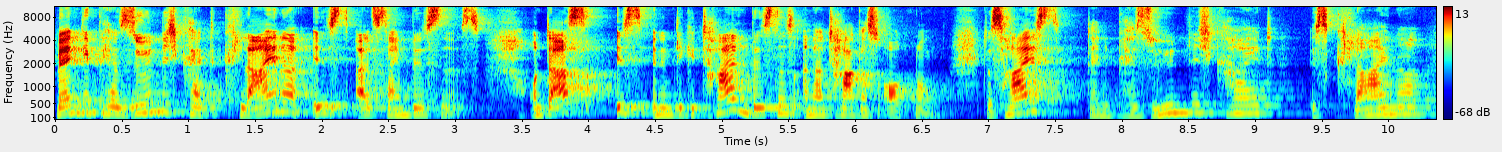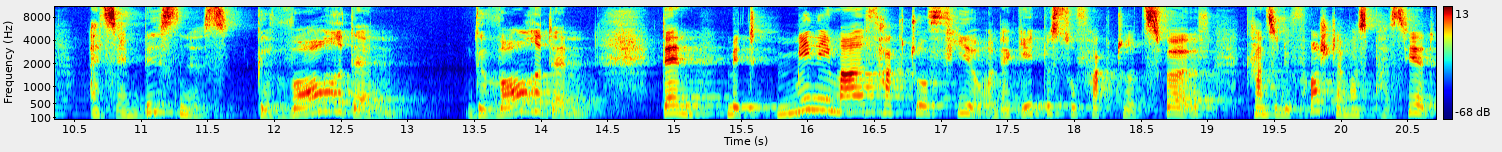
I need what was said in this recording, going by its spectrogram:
wenn die Persönlichkeit kleiner ist als dein Business. Und das ist in dem digitalen Business an der Tagesordnung. Das heißt, deine Persönlichkeit ist kleiner als dein Business geworden geworden. Denn mit Minimalfaktor 4 und er geht bis zu Faktor 12, kannst du dir vorstellen, was passiert,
